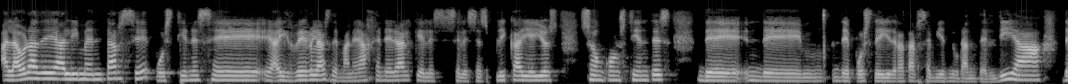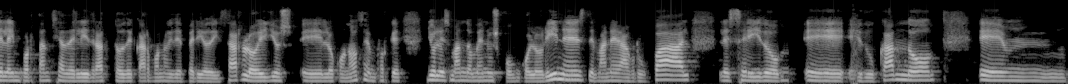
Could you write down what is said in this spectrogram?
A la hora de alimentarse, pues tienes, eh, hay reglas de manera general que se les explica y ellos son conscientes de, pues, de, hidratarse bien durante el día, de la importancia del hidrato de carbono y de periodizarlo. Ellos eh, lo conocen porque yo les mando menús con colorines de manera grupal, les he ido eh, educando. Em,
